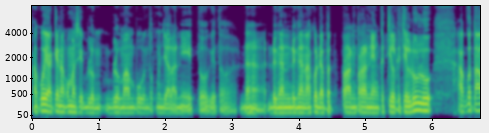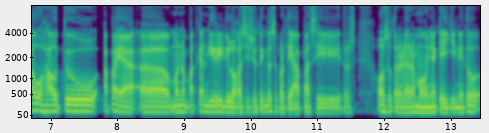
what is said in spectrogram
aku yakin aku masih belum belum mampu untuk menjalani itu gitu. Nah, dengan dengan aku dapat peran-peran yang kecil-kecil dulu, aku tahu how to apa ya eh, menempatkan diri di lokasi syuting itu seperti apa sih. Terus oh sutradara maunya kayak gini tuh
